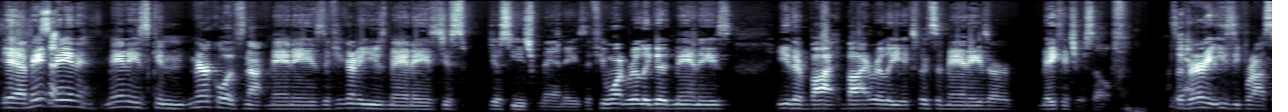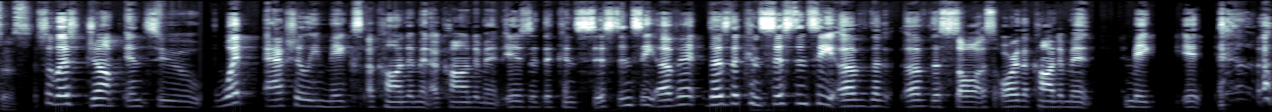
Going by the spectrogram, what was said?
Yeah, may- So- mayonnaise, mayonnaise can Miracle Whip's not mayonnaise. If you're going to use mayonnaise, just just use mayonnaise. If you want really good mayonnaise, either buy buy really expensive mayonnaise or make it yourself. It's Yeah. a very easy process. So let's jump into what actually makes a condiment a condiment. Is it the consistency of it? Does the consistency of the of the sauce or the condiment make it a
